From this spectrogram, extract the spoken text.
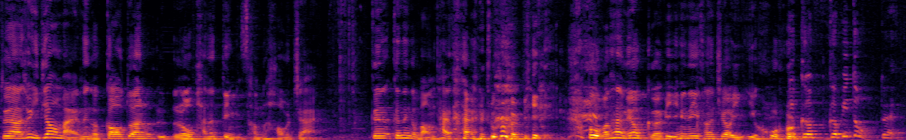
对啊，就一定要买那个高端楼盘的顶层豪宅，跟跟那个王太太住隔壁。不，王太太没有隔壁，因为那一层只有一一户。就隔隔壁栋，对，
